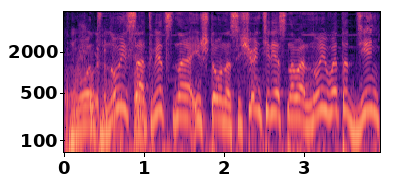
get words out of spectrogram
вот. ну хорошо. и, соответственно, и что у нас еще интересного? Ну и в этот день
